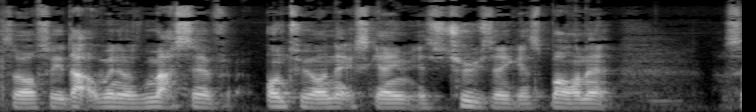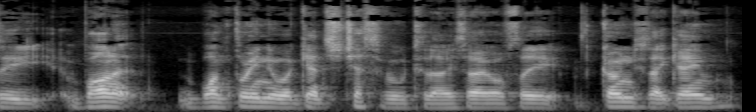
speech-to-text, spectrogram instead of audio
So obviously that win was massive. On to our next game is Tuesday against Barnet. See, Barnet won 3 0 against Chesterfield today. So, obviously, going to that game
